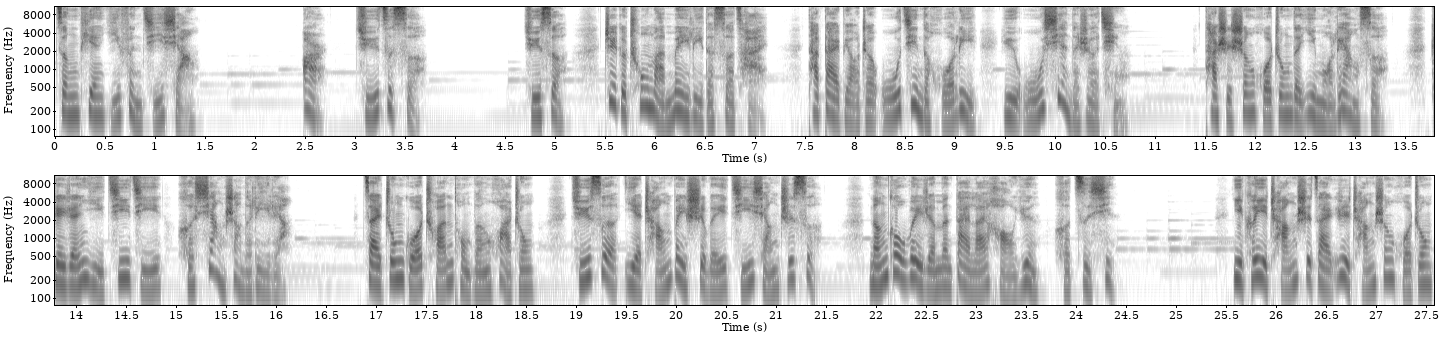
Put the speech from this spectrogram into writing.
增添一份吉祥。二、橘子色。橘色这个充满魅力的色彩，它代表着无尽的活力与无限的热情。它是生活中的一抹亮色，给人以积极和向上的力量。在中国传统文化中，橘色也常被视为吉祥之色，能够为人们带来好运和自信。你可以尝试在日常生活中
